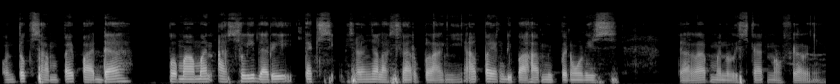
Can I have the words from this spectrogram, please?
Untuk sampai pada pemahaman asli dari teks misalnya Laskar Pelangi. Apa yang dipahami penulis dalam menuliskan novelnya?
